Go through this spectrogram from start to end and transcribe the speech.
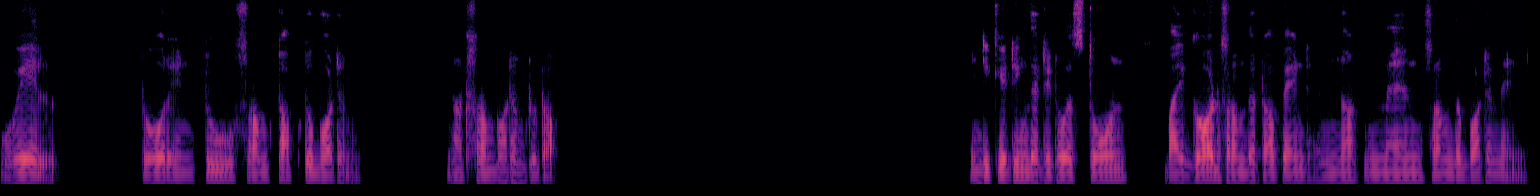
veil, tore in two from top to bottom, not from bottom to top. Indicating that it was torn by God from the top end and not man from the bottom end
